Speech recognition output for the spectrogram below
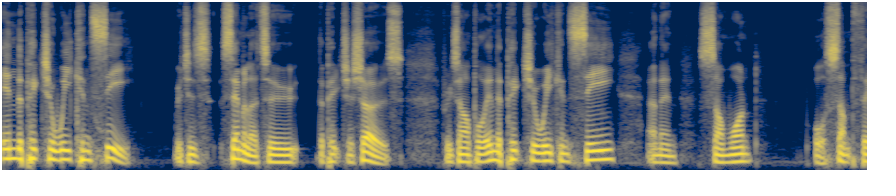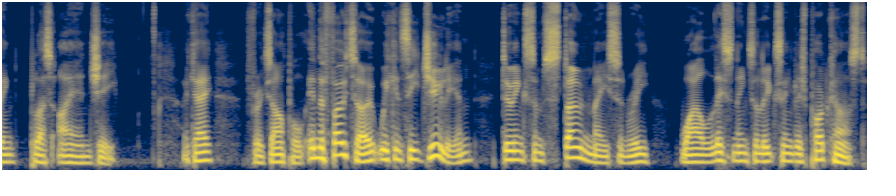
in the picture, we can see, which is similar to the picture shows. For example, in the picture, we can see, and then someone or something plus ing. Okay, for example, in the photo, we can see Julian doing some stonemasonry while listening to Luke's English podcast.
